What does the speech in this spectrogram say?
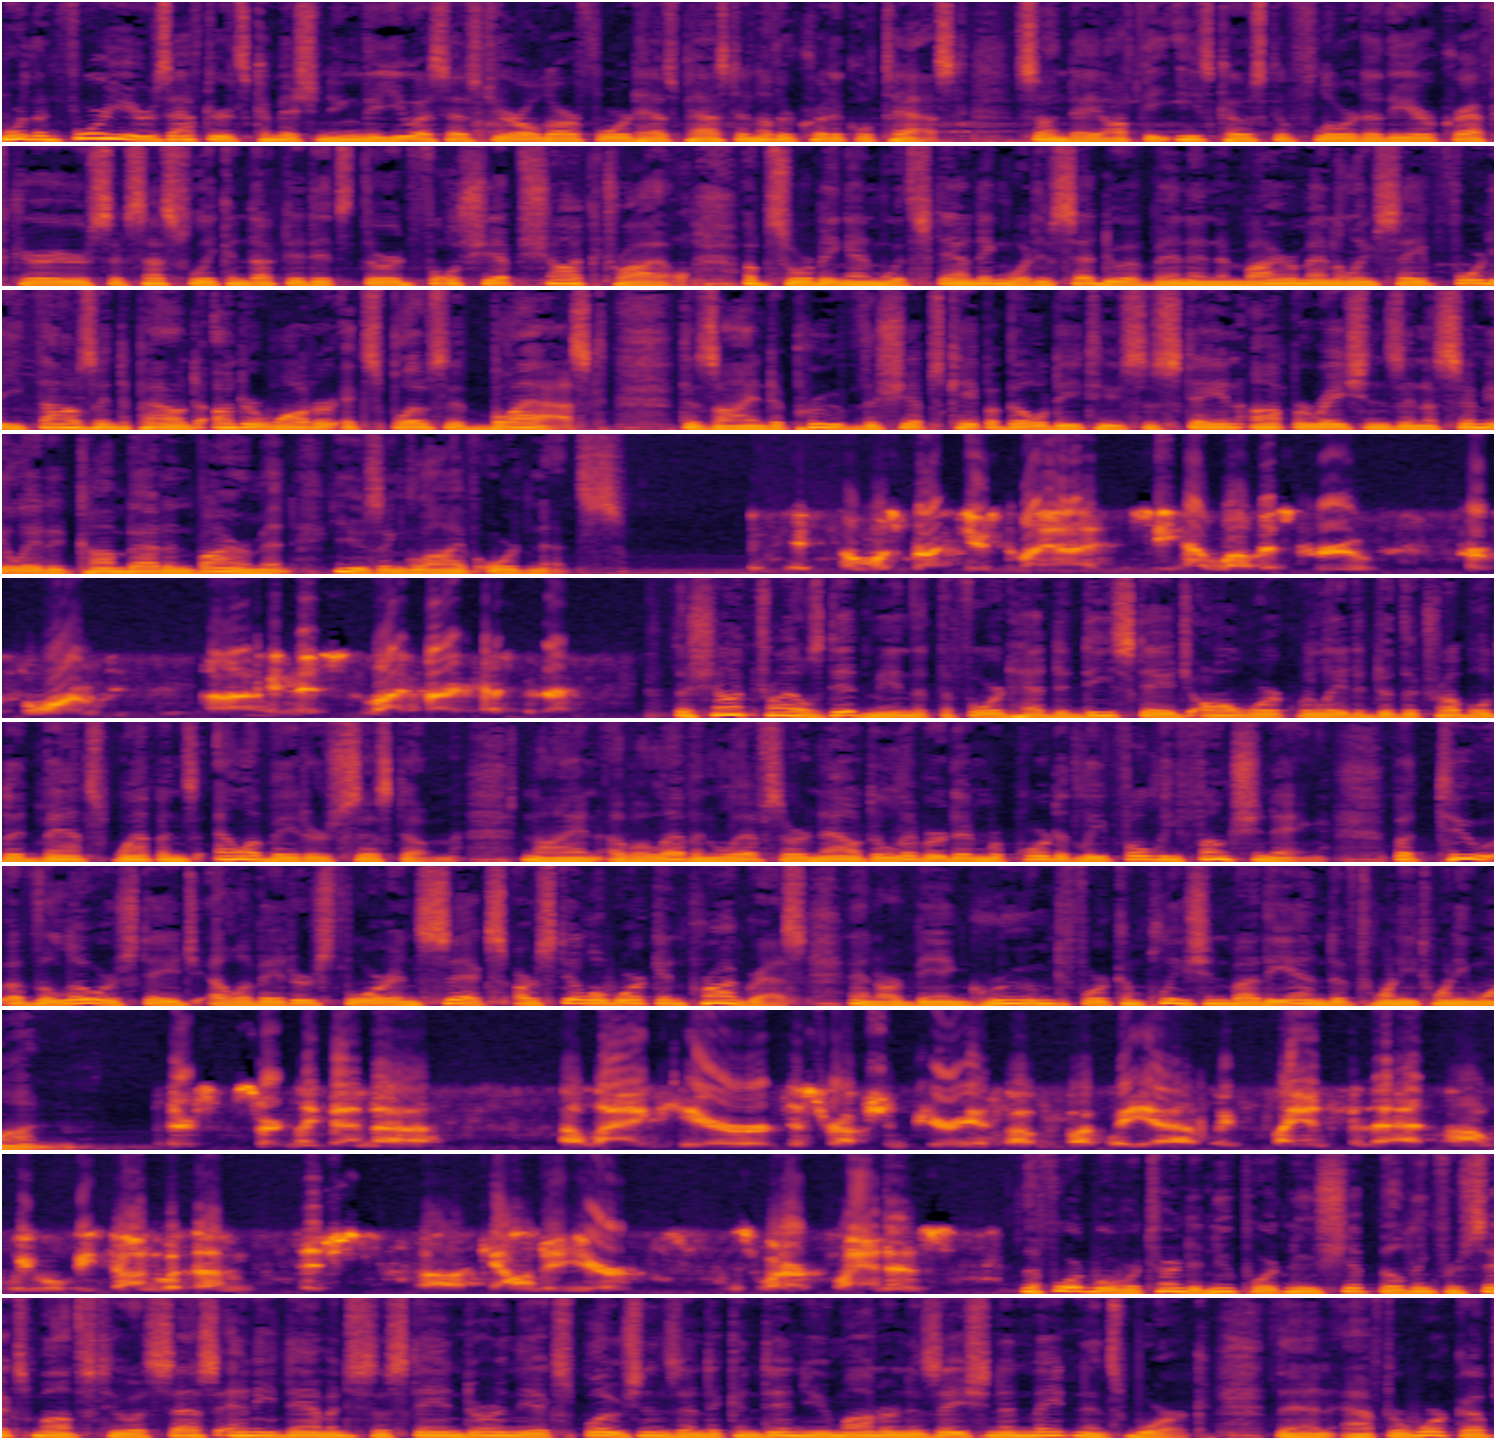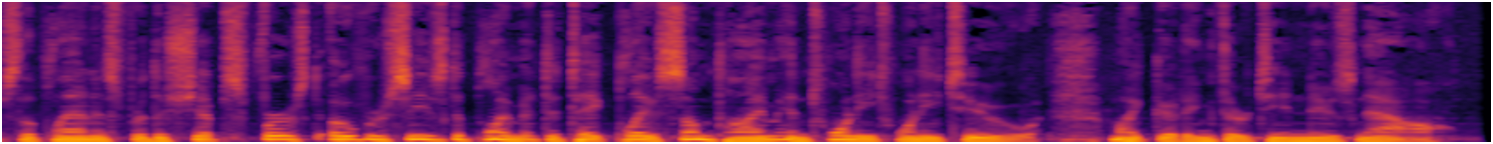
More than four years after its commissioning, the USS Gerald R. Ford has passed another critical test. Sunday, off the east coast of Florida, the aircraft carrier successfully conducted its third full ship shock trial, absorbing and withstanding what is said to have been an environmentally safe 40,000 pound underwater explosive blast, designed to prove the ship's capability to sustain operations in a simulated combat environment using live ordnance. It almost brought tears to my eyes to see how well this crew performed uh, in this live fire test event. The shock trials did mean that the Ford had to destage all work related to the troubled Advanced Weapons Elevator System. Nine of 11 lifts are now delivered and reportedly fully functioning, but two of the lower stage elevators, four and six, are still a work in progress and are being groomed for completion by the end of 2021. There's certainly been a a lag here or disruption period, but, but we uh, we've planned for that. Uh, we will be done with them this uh, calendar year. Is what our plan is. The Ford will return to Newport News Shipbuilding for six months to assess any damage sustained during the explosions and to continue modernization and maintenance work. Then, after workups, the plan is for the ship's first overseas deployment to take place sometime in 2022. Mike Gooding, 13 News Now.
